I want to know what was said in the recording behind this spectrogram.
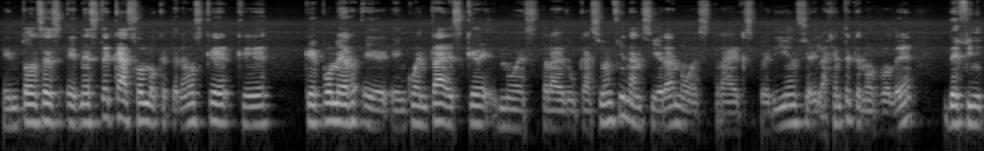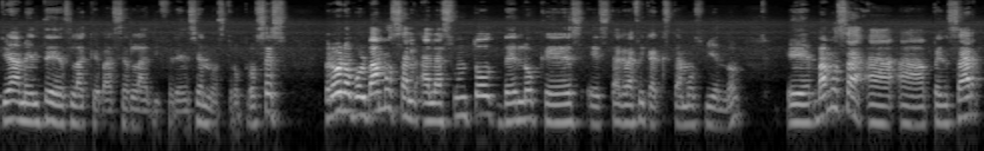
Entonces, en este caso, lo que tenemos que, poner eh, en cuenta es que nuestra educación financiera, nuestra experiencia y la gente que nos rodee, definitivamente es la que va a hacer la diferencia en nuestro proceso. Pero bueno, volvamos al, asunto de lo que es esta gráfica que estamos viendo. Eh, vamos a pensar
